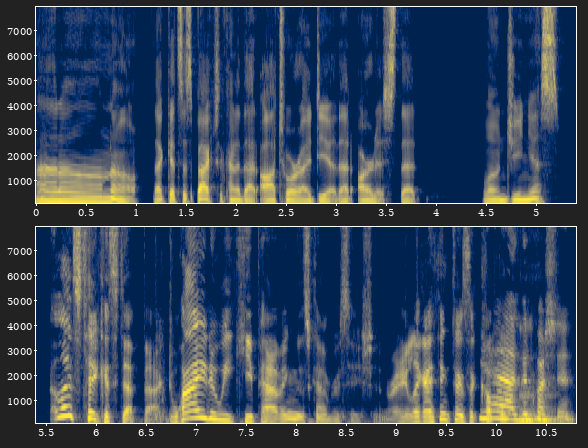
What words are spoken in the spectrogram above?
I don't know. That gets us back to kind of that auteur idea, that artist, that lone genius. Let's take a step back. Why do we keep having this conversation? Right? Like I think there's a couple. Yeah, good hmm. question.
